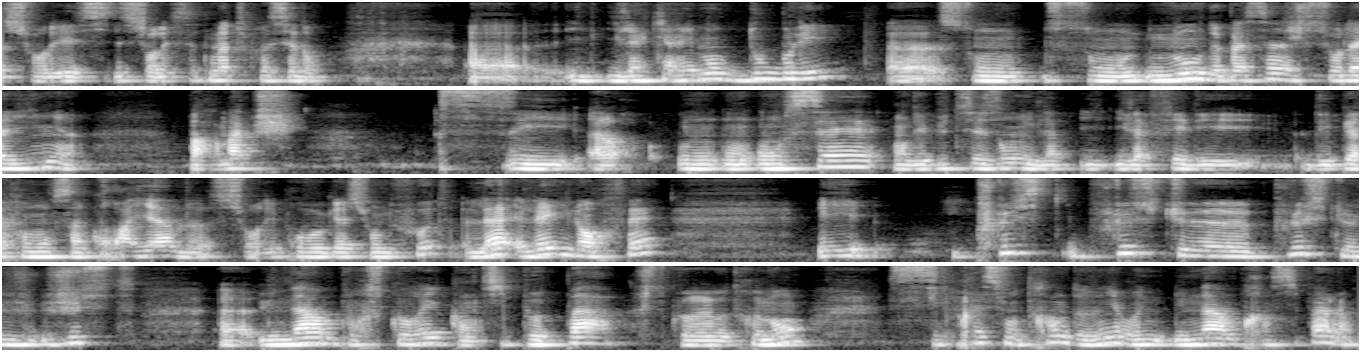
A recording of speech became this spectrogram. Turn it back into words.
sur les, sur les 7 matchs précédents. Il a carrément doublé euh, son, nombre de passages sur la ligne par match. C'est, alors, on, sait, en début de saison, il a, fait des, performances incroyables sur les provocations de faute. Là, là il en refait. Et plus, que, juste euh, une arme pour scorer quand il peut pas scorer autrement, c'est presque en train de devenir une, arme principale.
